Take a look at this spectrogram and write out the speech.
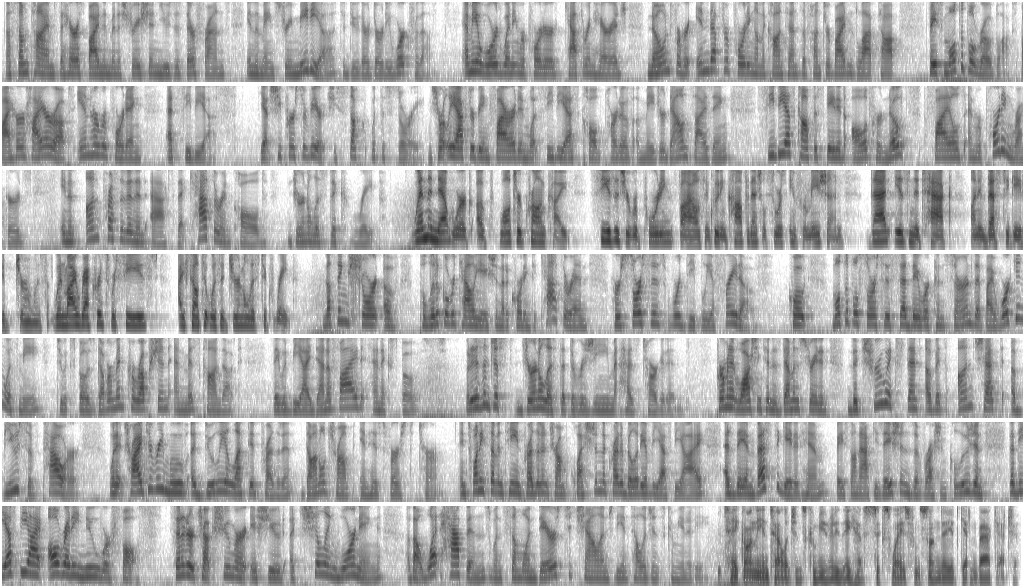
Now, sometimes the Harris Biden administration uses their friends in the mainstream media to do their dirty work for them. Emmy Award winning reporter Catherine Herridge, known for her in depth reporting on the contents of Hunter Biden's laptop, faced multiple roadblocks by her higher ups in her reporting at CBS. Yet she persevered. She stuck with the story. And shortly after being fired in what CBS called part of a major downsizing, CBS confiscated all of her notes, files, and reporting records in an unprecedented act that Catherine called journalistic rape. When the network of Walter Cronkite seizes your reporting files, including confidential source information, that is an attack on investigative journalism. When my records were seized, I felt it was a journalistic rape. Nothing short of political retaliation that, according to Catherine, her sources were deeply afraid of. Quote, multiple sources said they were concerned that by working with me to expose government corruption and misconduct, they would be identified and exposed. But it isn't just journalists that the regime has targeted. Permanent Washington has demonstrated the true extent of its unchecked abuse of power when it tried to remove a duly elected president, Donald Trump, in his first term. In 2017, President Trump questioned the credibility of the FBI as they investigated him based on accusations of Russian collusion that the FBI already knew were false. Senator Chuck Schumer issued a chilling warning about what happens when someone dares to challenge the intelligence community. You take on the intelligence community, they have six ways from Sunday at getting back at you.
